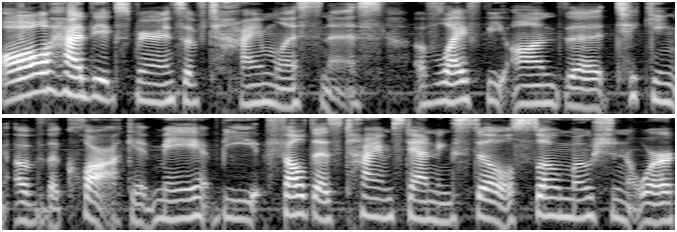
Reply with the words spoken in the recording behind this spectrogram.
all had the experience of timelessness, of life beyond the ticking of the clock. It may be felt as time standing still, slow motion, or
